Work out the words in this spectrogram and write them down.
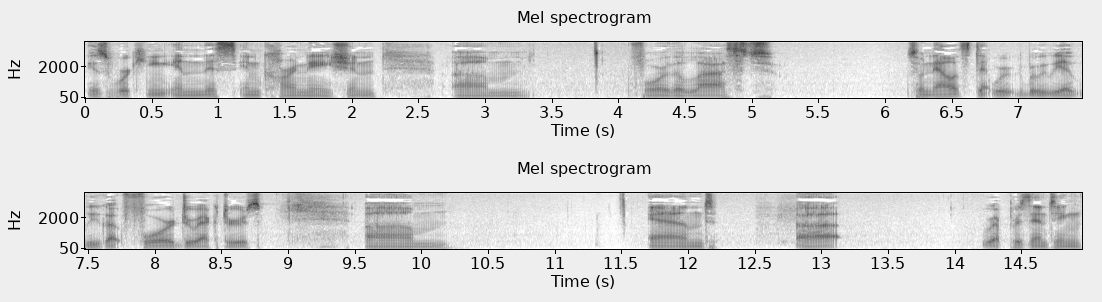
is working in this incarnation um, for the last so now it's we have, we've got four directors, um, and uh, representing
